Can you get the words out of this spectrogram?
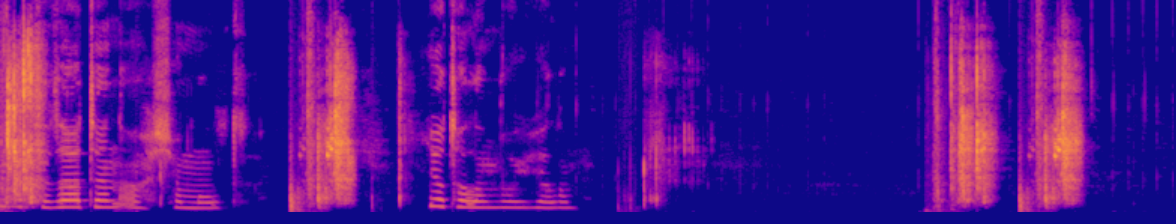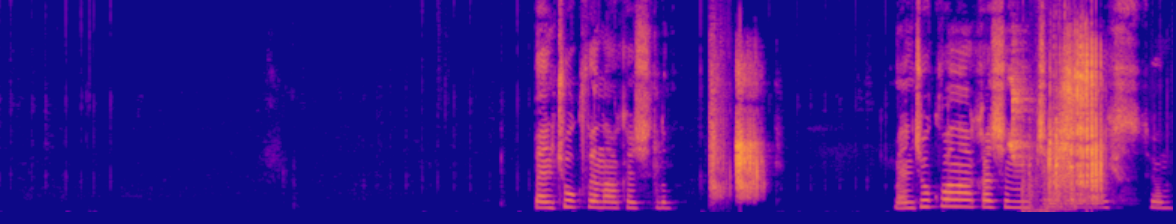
Neyse zaten akşam oldu. Yatalım da uyuyalım. Ben çok fena kaşındım. Ben çok fena kaşındım. Çekmek istiyorum.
